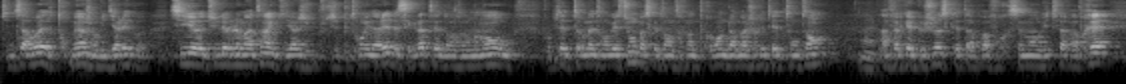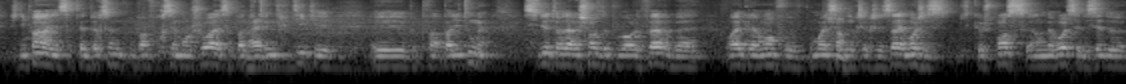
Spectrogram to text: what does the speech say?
tu te dis, ah ouais, trop bien, j'ai envie d'y aller. Quoi. Si euh, tu te lèves le matin et que tu dis, ah, j'ai j'ai plus trop envie d'aller, bah, c'est que là, tu es dans un moment où il faut peut-être te remettre en question parce que tu es en train de prendre la majorité de ton temps Ouais. à faire quelque chose que tu n'as pas forcément envie de faire. Après, je dis pas, hein, il y a certaines personnes qui n'ont pas forcément le choix et c'est pas du Ouais. tout une critique, et, et, enfin pas du tout, mais si tu as la chance de pouvoir le faire, ben, ouais, clairement, faut, pour moi, essayer de rechercher ça. Et moi, ce que je pense, un de mes rôles, c'est d'essayer de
